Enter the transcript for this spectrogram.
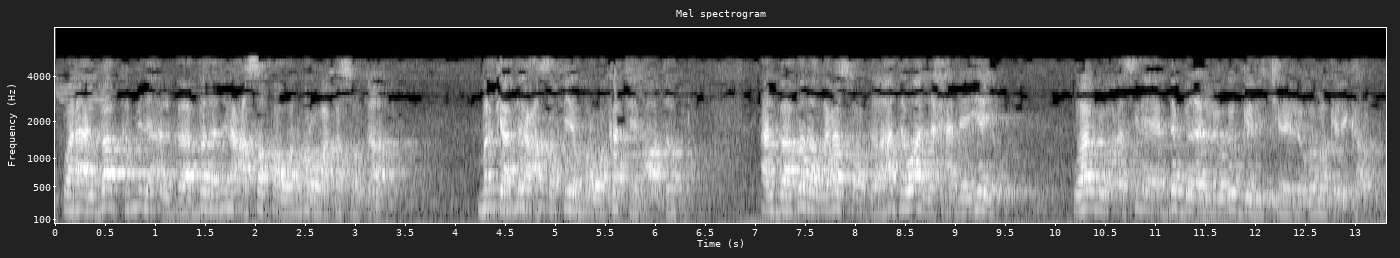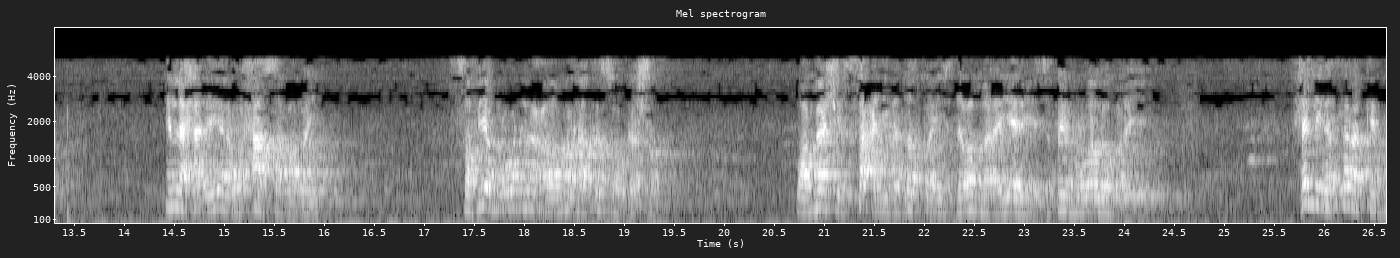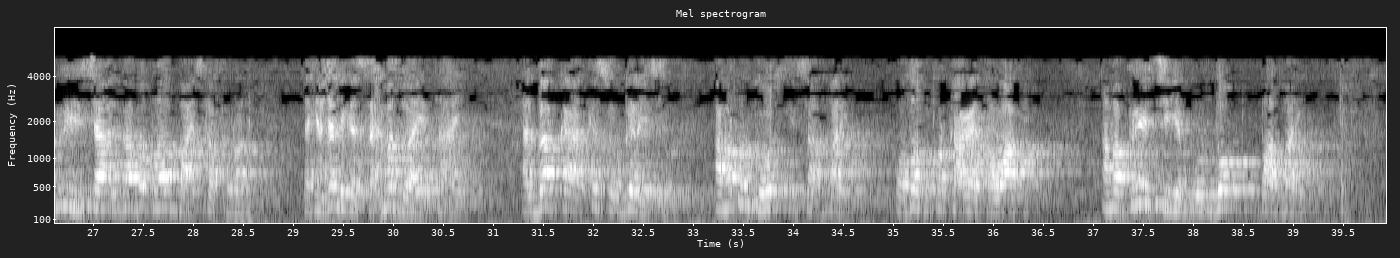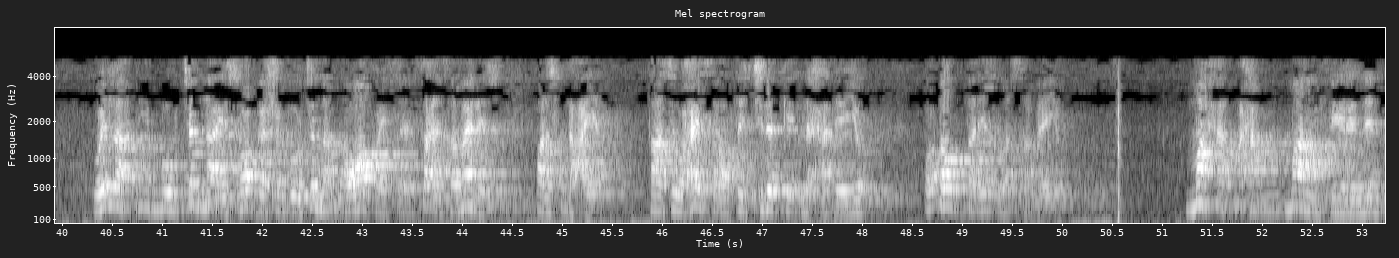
Waana albaab kamida albaabada dhinaca safa wal marwa ka gala. Markaad dhinaca safiya marwa ka timaado albaabada laga soo gala hadda waa la xadeeyeyo waagii hore sida eebda badan looga geli jiray loogama geli karo in la xadeeyana waxaa sababay. Safiya marwa dhinacooda markaad ka soo gasho. Waa meeshii sacyiga dadku ay isdaba marayeen iyo safiya marwa loo marayey xilliga sanadka gudihiisa albaabo badan baa iska furan laakiin xilliga saxmadu ay tahay. Albaabka aad ka soo gelayso ama dhulka hoostiisaad mari oo dadku korkaaga tawaafi ama bridge iyo buundo baad mari wailaa haddii mawjadna ay soo gasho mawjadna dawaafaysa sacdi samaynayso waa la isku dhacaya taasi waxay sababtay jidadka in la xadeeyo oo dhowr dariiq la sameeyo maxa maa maanan fiirinin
